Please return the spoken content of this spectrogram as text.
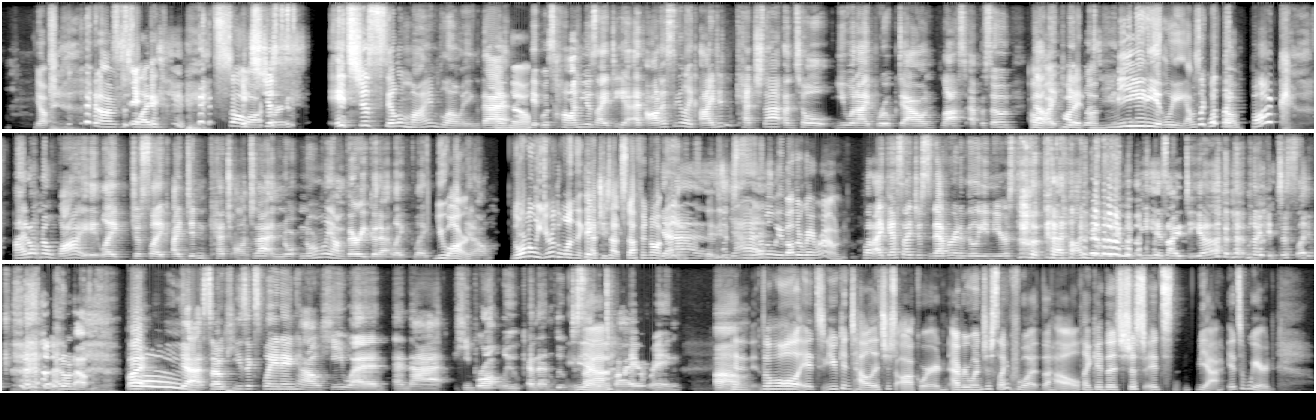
Yep. And I'm just like, it's so it's awkward. just it's just still mind blowing I that know. it was Hanya's idea. And honestly, like I didn't catch that until you and I broke down last episode. Oh, that, I like, caught it it, was- immediately. I was like, what Like- the fuck? I don't know why it like just like I didn't catch on to that. And nor- normally I'm very good at like like You are. you know, Normally, you're the one that Pick- catches that stuff and not Yes, me. It's yes. normally the other way around. But I guess I just never in a million years thought that would, would be his idea. And then like it's just like I don't know. But yeah, so he's explaining how he went and that he brought Luke, and then Luke decided Yeah. to buy a ring. Um, and the whole it's you can tell it's just awkward everyone's just like what the hell like it, it's just it's yeah it's weird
